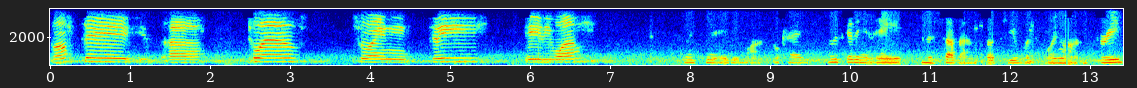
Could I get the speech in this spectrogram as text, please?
birthday is uh, 12 23 81. 1981. Okay. I was getting an 8 and a 7. Let's see what's going on. Three,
